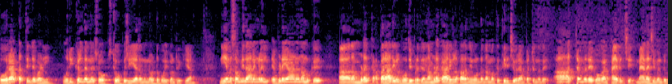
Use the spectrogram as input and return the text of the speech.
പോരാട്ടത്തിന്റെ വഴി ഒരിക്കൽ തന്നെ സ്റ്റോപ്പ് ചെയ്യാതെ മുന്നോട്ട് പോയിക്കൊണ്ടിരിക്കുകയാണ്. നിയമ സംവിധാനങ്ങളിൽ എവിടെയാണ് നമുക്ക് നമ്മുടെ പരാതികൾ ബോധ്യപ്പെടുത്തുക നമ്മുടെ കാര്യങ്ങൾ പറഞ്ഞുകൊണ്ട് നമുക്ക് തിരിച്ചു വരാൻ പറ്റുന്നത് ആ അറ്റം വരെ പോകാൻ ഹൈറിച്ച് മാനേജ്മെന്റും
